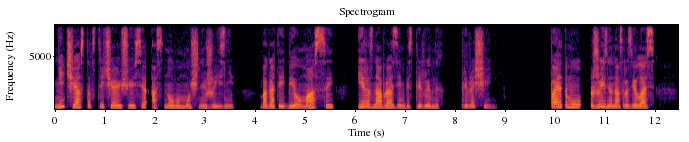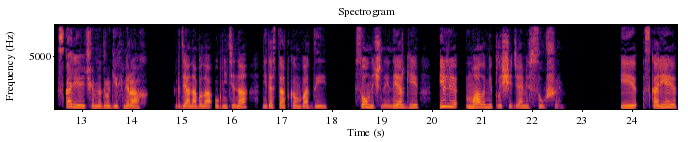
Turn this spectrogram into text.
нечасто встречающуюся основу мощной жизни, богатой биомассой и разнообразием беспрерывных превращений. Поэтому жизнь у нас развелась скорее, чем на других мирах, где она была угнетена недостатком воды, солнечной энергии или малыми площадями суши. И скорее,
